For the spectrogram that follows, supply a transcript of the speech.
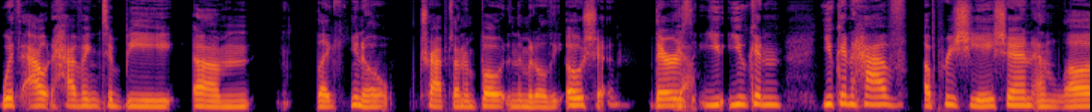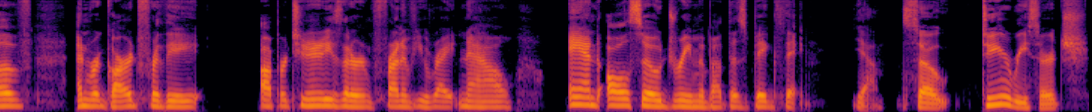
without having to be um like you know trapped on a boat in the middle of the ocean there's Yeah. you you can you can have appreciation and love and regard for the opportunities that are in front of you right now and also dream about this big thing Yeah. So do your research,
